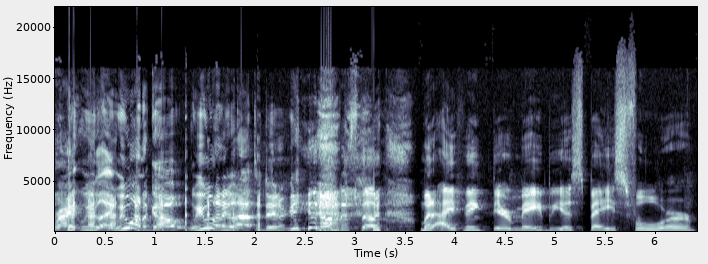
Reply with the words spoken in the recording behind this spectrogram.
right we like we want to go we want to go out to dinner you know all this stuff but i think there may be a space for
